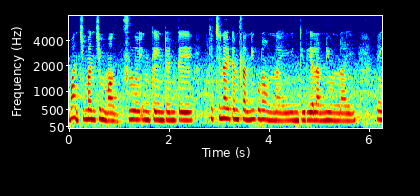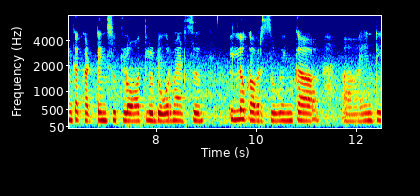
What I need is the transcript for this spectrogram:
మంచి మంచి మగ్స్ ఇంకా ఏంటంటే కిచెన్ ఐటమ్స్ అన్నీ కూడా ఉన్నాయి. ఇంటీరియల్ అన్నీ ఉన్నాయి. ఇంకా కర్టెన్స్ క్లాత్లు డోర్ మ్యాట్స్ పిల్లో కవర్స్ ఇంకా ఏంటి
